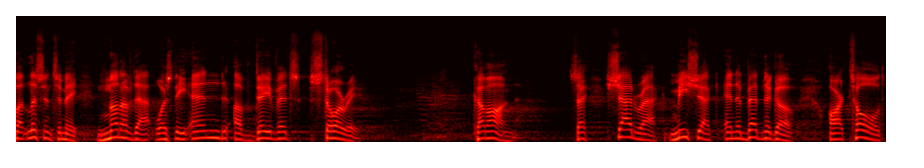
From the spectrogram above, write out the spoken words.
But listen to me, none of that was the end of David's story. Come on. Say, Shadrach, Meshach, and Abednego are told,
